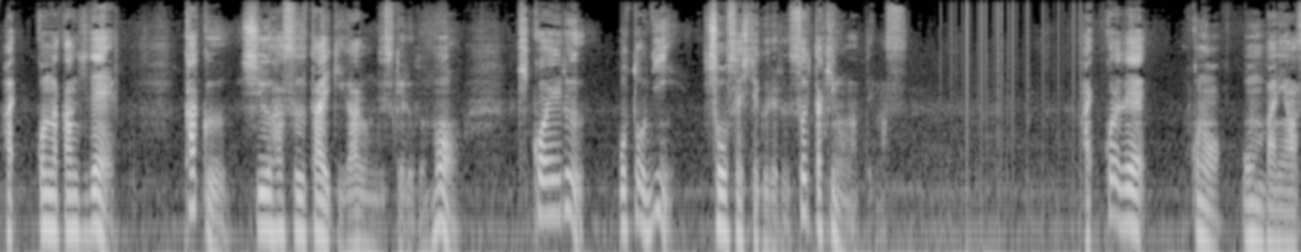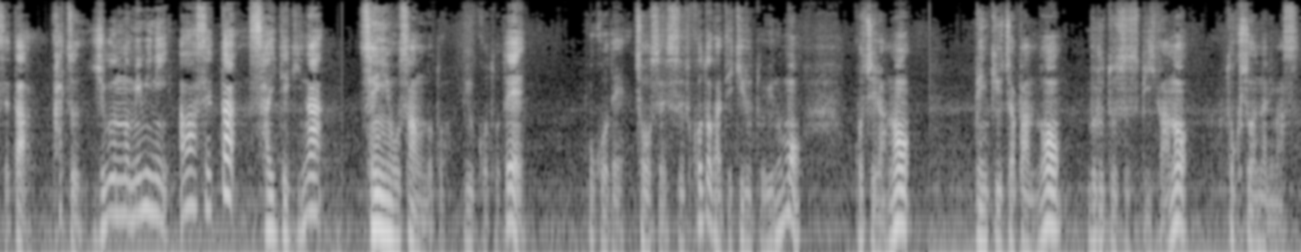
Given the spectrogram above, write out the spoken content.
はい。こんな感じで、各周波数帯域があるんですけれども、聞こえる音に調整してくれる、そういった機能になっています。はい。これで、この音場に合わせた、かつ自分の耳に合わせた最適な専用サウンドということで、ここで調整することができるというのも、こちらの電球ジャパンの Bluetooth スピーカーの特徴になります。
